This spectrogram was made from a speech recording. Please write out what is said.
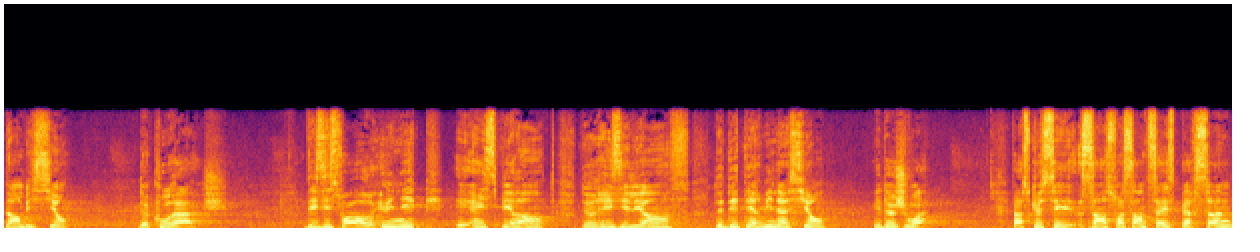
d'ambition, de courage. Des histoires uniques et inspirantes de résilience, de détermination et de joie. Parce que ces 176 personnes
